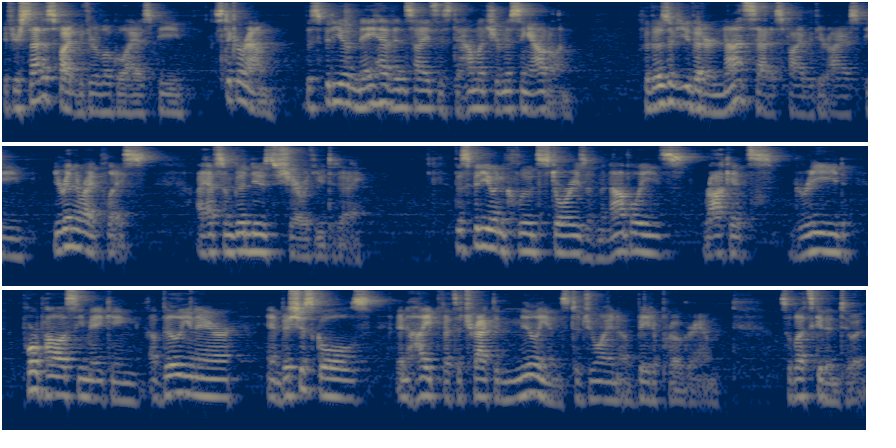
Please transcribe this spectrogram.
If you're satisfied with your local ISP, stick around. This video may have insights as to how much you're missing out on. For those of you that are not satisfied with your ISP, you're in the right place. I have some good news to share with you today. This video includes stories of monopolies, rockets, greed, poor policy making, a billionaire, ambitious goals, and hype that's attracted millions to join a beta program. So let's get into it.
